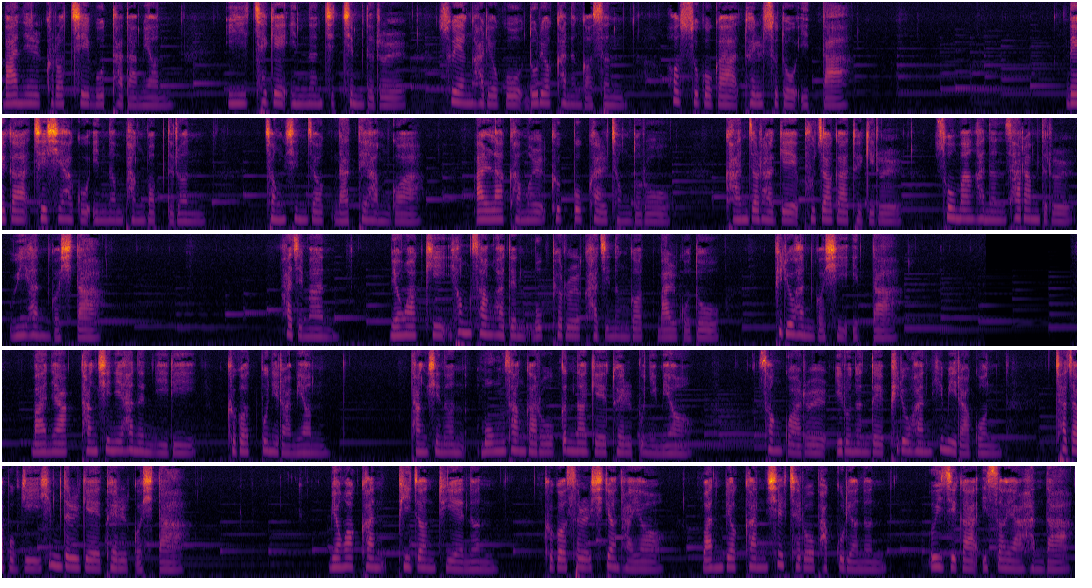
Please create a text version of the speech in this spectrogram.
만일 그렇지 못하다면 이 책에 있는 지침들을 수행하려고 노력하는 것은 헛수고가 될 수도 있다. 내가 제시하고 있는 방법들은 정신적 나태함과 안락함을 극복할 정도로 간절하게 부자가 되기를 소망하는 사람들을 위한 것이다. 하지만 명확히 형상화된 목표를 가지는 것 말고도 필요한 것이 있다. 만약 당신이 하는 일이 그것뿐이라면 당신은 몽상가로 끝나게 될 뿐이며 성과를 이루는 데 필요한 힘이라곤 찾아보기 힘들게 될 것이다. 명확한 비전 뒤에는 그것을 실현하여 완벽한 실체로 바꾸려는 의지가 있어야 한다.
